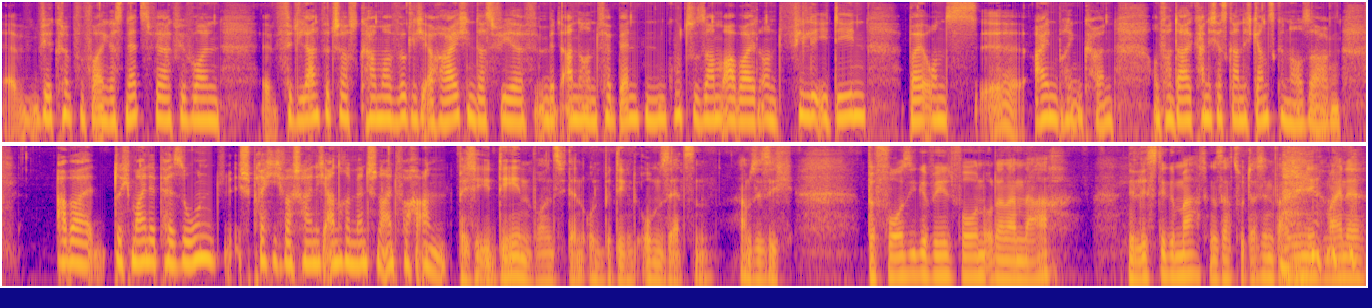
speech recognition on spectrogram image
äh, wir knüpfen vor allem das Netzwerk. Wir wollen äh, für die Landwirtschaftskammer wirklich erreichen, dass wir mit anderen Verbänden gut zusammenarbeiten und viele Ideen bei uns äh, einbringen können. Und von daher kann ich das gar nicht ganz genau sagen. Aber durch meine Person spreche ich wahrscheinlich andere Menschen einfach an. Welche Ideen wollen Sie denn unbedingt umsetzen? Haben Sie sich, bevor Sie gewählt wurden oder danach, eine Liste gemacht und gesagt, so das sind, weiß ich nicht, meine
